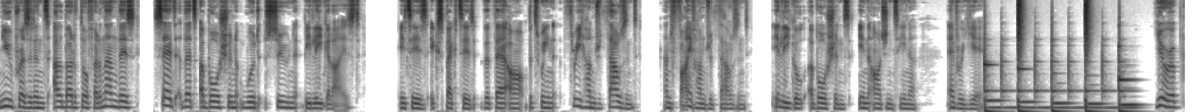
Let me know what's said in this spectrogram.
new President Alberto Fernandez said that abortion would soon be legalized. It is expected that there are between 300,000 and 500,000 illegal abortions in Argentina every year. Europe,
